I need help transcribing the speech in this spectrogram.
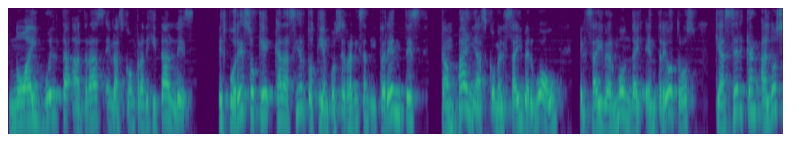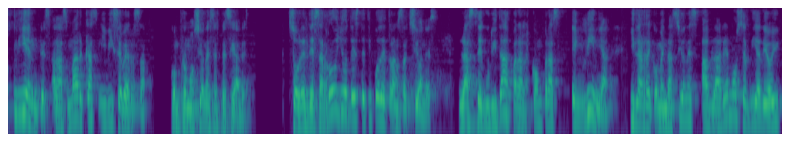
no hay vuelta atrás en las compras digitales. Es por eso que cada cierto tiempo se realizan diferentes campañas como el Cyber Wow, el Cyber Monday, entre otros, que acercan a los clientes a las marcas y viceversa, con promociones especiales. Sobre el desarrollo de este tipo de transacciones, la seguridad para las compras en línea y las recomendaciones hablaremos el día de hoy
